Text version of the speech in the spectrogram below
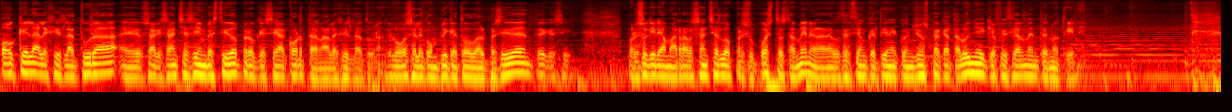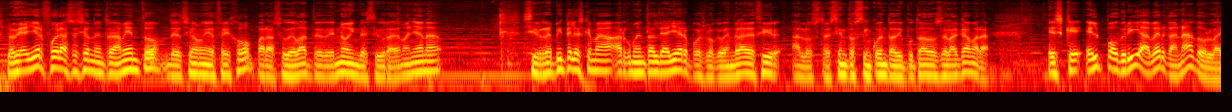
o que la legislatura, eh, o sea, que Sánchez sea investido, pero que sea corta la legislatura, que luego se le complique todo al presidente, que sí. Por eso quería amarrar Sánchez los presupuestos también en la negociación que tiene con Junts per Cataluña y que oficialmente no tiene. Lo de ayer fue la sesión de entrenamiento del señor Núñez Feijóo para su debate de no investidura de mañana. Si repite el esquema argumental de ayer, pues lo que vendrá a decir a los 350 diputados de la Cámara es que él podría haber ganado la,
